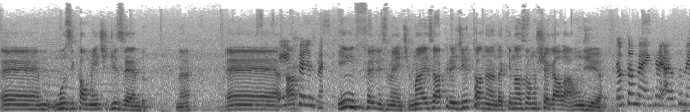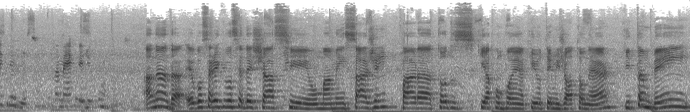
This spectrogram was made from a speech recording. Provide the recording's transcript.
é, musicalmente dizendo, né? É, infelizmente. A, infelizmente, mas eu acredito, Ananda, que nós vamos chegar lá um dia. Eu também, eu também acredito. Eu também acredito muito. Ananda, eu gostaria que você deixasse uma mensagem para todos que acompanham aqui o TMJ On Air, que também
